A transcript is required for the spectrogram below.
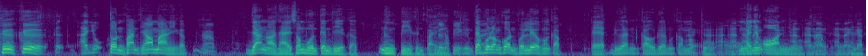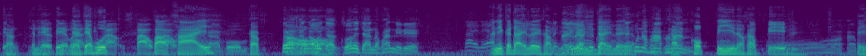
คือคือคืออายุต้นพันธุ์ที่เฮามานี่กับครับอย่างน้อยให้สมบูรณ์เต็มที่กับหนึ่งปีขึ้นไปหนึ่งครับปีขึ้นไปแต่ผู้ลางคนเพิ่นเร็วมันกับ แปดเดือนเก้าเดือนมันก็มาปลูกอ่า มันก็ยังอ่อนอยู่อันนั้นอันนั้นก็เป็นครับก็เลยแล้วเป็นว่าแล้วแต่พูดเฝ้าเปล่าขายครับผมกับแต่ว่าคันปล่เอาอจากสวนอาจารย์พันธุ์นี่เด้ ได้แล้ว อันนี้ก็ได้เลยครับได้เลยดี๋วนี้ได้เลยคือต้องคุณภาพเท่านั้น ครับครบปีแล้วคครรับบปี อ๋อครับเต็ม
